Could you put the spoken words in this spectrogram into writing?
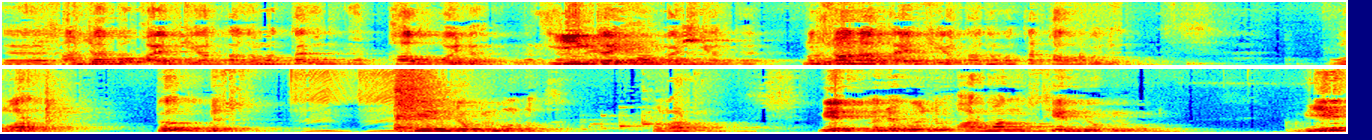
ә, санжар боқаев сияқты азаматтар қалып қойды. Инга иманбай сияқты. Нұржан алтаев сияқты азаматтар қалып қойды. Оларды біз сенімді өкіл болдық солардың. Мен міне өзім арманның сенімді өкілі болдым. Мен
